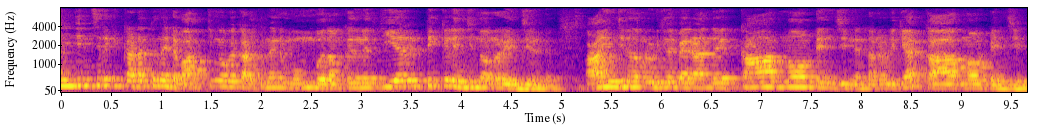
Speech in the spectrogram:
എഞ്ചിൻസിലേക്ക് കടക്കുന്നതിന്റെ വർക്കിംഗ് ഒക്കെ കടക്കുന്നതിന് മുമ്പ് നമുക്ക് ഇതിന് തിയറിറ്റിക്കൽ എഞ്ചിൻ എന്ന് പറഞ്ഞ ഒരു എഞ്ചിൻ ഉണ്ട്. ആ എഞ്ചിൻ നമ്മൾ വിളിക്കുന്ന പേരാണ് എന്ത്? കാർണോട്ട് എഞ്ചിൻ എന്താണ് വിളിക്കുക? കാർണോട്ട് എഞ്ചിൻ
